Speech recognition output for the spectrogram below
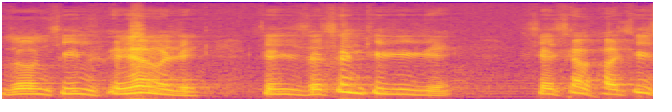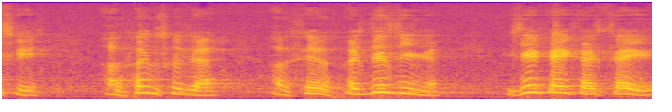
दोन तीन पिढ्यामध्ये त्यांनी जतन केलेली आहे त्याच्या फाशीशी आपण सुद्धा आपल्या पद्धतीनं जे काही करता येईल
